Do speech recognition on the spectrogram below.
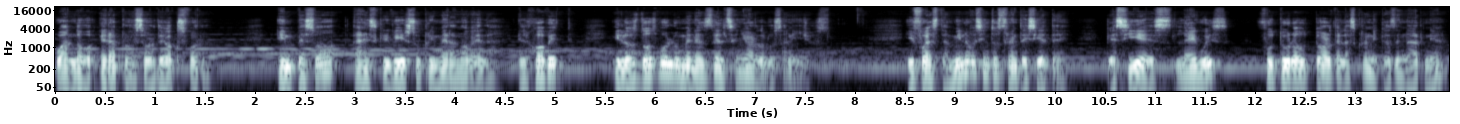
cuando era profesor de Oxford, empezó a escribir su primera novela, El Hobbit, y los dos volúmenes del Señor de los Anillos y fue hasta 1937 que C.S. Lewis, futuro autor de las Crónicas de Narnia,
